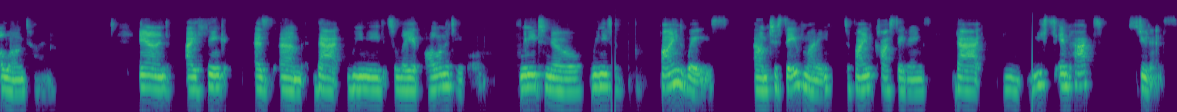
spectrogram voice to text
a long time. And I think as um, that we need to lay it all on the table. We need to know, we need to find ways um, to save money, to find cost savings that least impact students.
